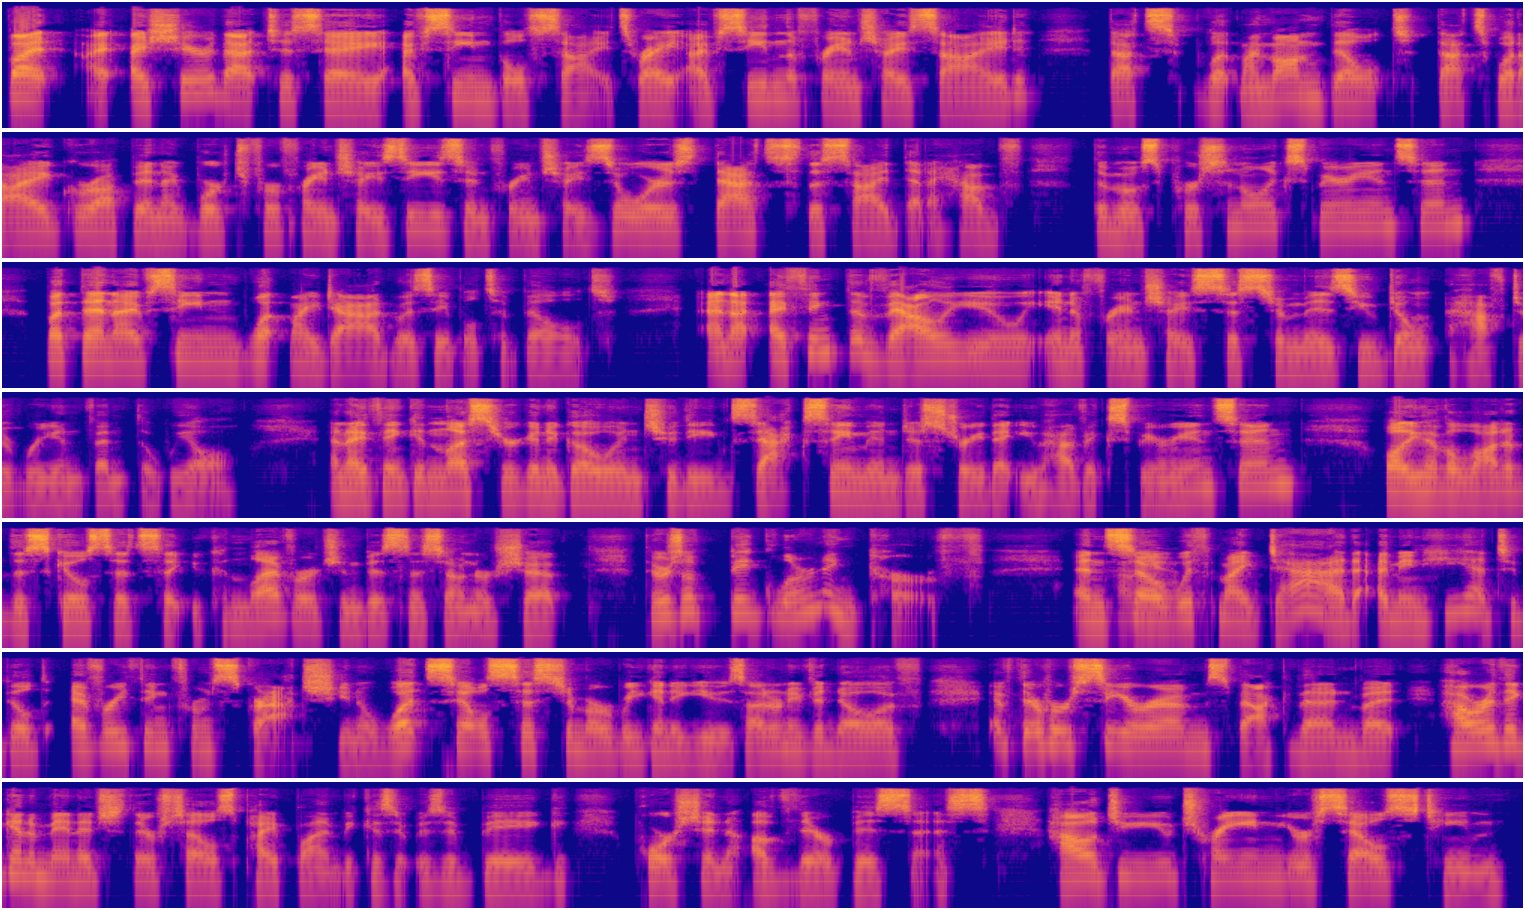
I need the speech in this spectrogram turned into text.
But I, I share that to say I've seen both sides, right? I've seen the franchise side that's what my mom built. That's what I grew up in. I worked for franchisees and franchisors. That's the side that I have the most personal experience in. But then I've seen what my dad was able to build. And I, I, think the value in a franchise system is you don't have to reinvent the wheel. And I think unless you're going to go into the exact same industry that you have experience in, while you have a lot of the skill sets that you can leverage in business ownership, there's a big learning curve. And oh, so oh, yeah. with my dad, I mean, he had to build everything from scratch. You know, what sales system are we going to use? I don't even know if if there were CRMs back then, but how are they going to manage their sales pipeline because it was a big portion of their business? How do you train your sales team?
